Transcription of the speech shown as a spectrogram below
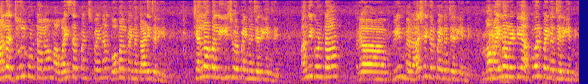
మళ్ళా జూల్కుంటలో మా వైస్ సర్పంచ్ పైన గోపాల్ పైన దాడి జరిగింది. చెల్లాపల్లి ఈశ్వర్ పైన జరిగింది. వీన్ రాజశేఖర్ పైన జరిగింది. మా మైనారిటీ అక్బర్ పైన జరిగింది.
